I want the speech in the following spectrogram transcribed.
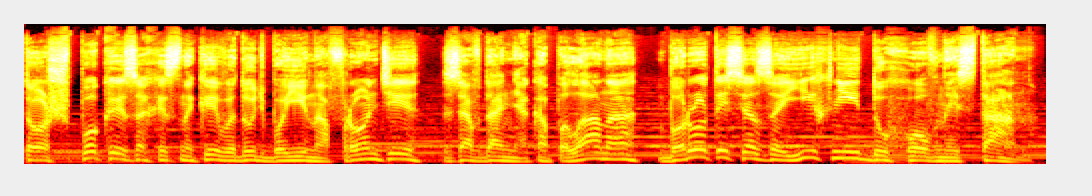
Тож, поки захисники ведуть бої на фронті, завдання капелана боротися за їхній духовний стан.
